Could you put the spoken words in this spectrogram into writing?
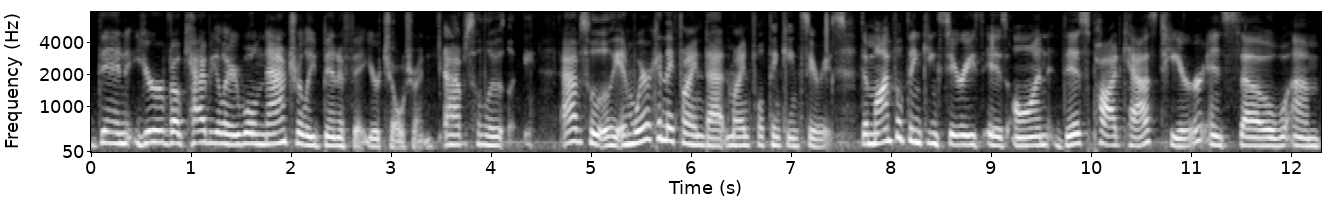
then your vocabulary will naturally benefit your children. Absolutely. Absolutely. And where can they find that mindful thinking series? The Mindful Thinking series is on this podcast here, and so um,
